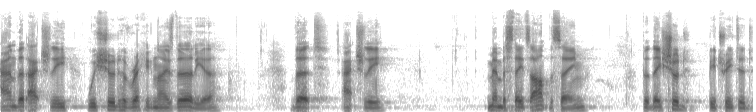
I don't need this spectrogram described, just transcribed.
and that actually we should have recognized earlier that actually member states aren't the same, that they should be treated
